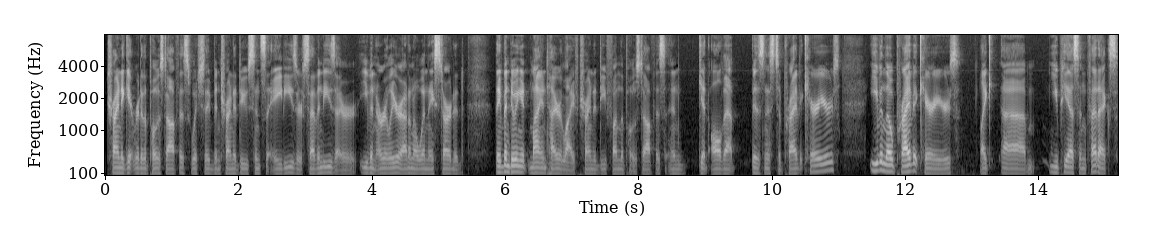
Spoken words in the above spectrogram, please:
trying to get rid of the post office, which they've been trying to do since the 80s or 70s or even earlier. I don't know when they started. They've been doing it my entire life, trying to defund the post office and get all that business to private carriers. Even though private carriers like um, UPS and FedEx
